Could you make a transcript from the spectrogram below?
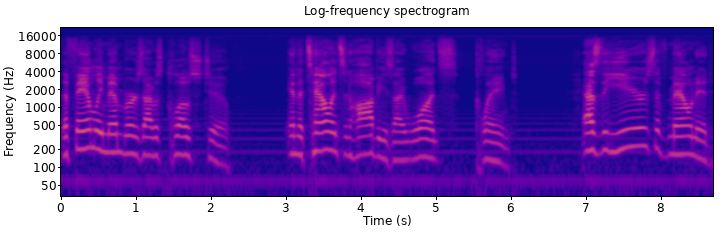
the family members I was close to, and the talents and hobbies I once claimed. As the years have mounted,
